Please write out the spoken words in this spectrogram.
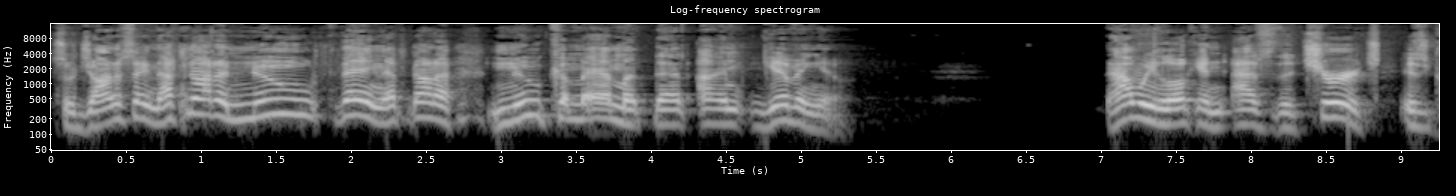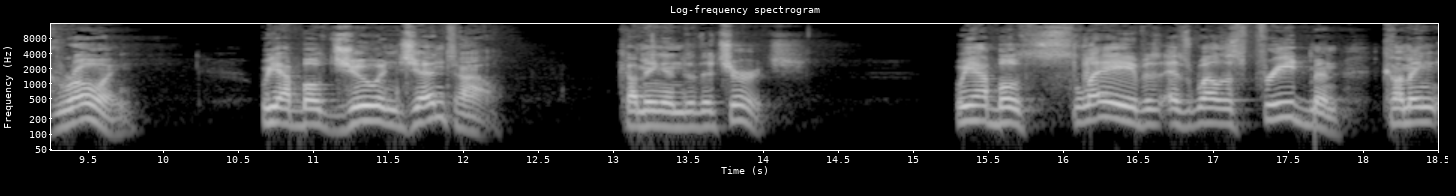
So John is saying that's not a new thing. That's not a new commandment that I'm giving you. Now we look, and as the church is growing, we have both Jew and Gentile coming into the church. We have both slave as well as freedmen coming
